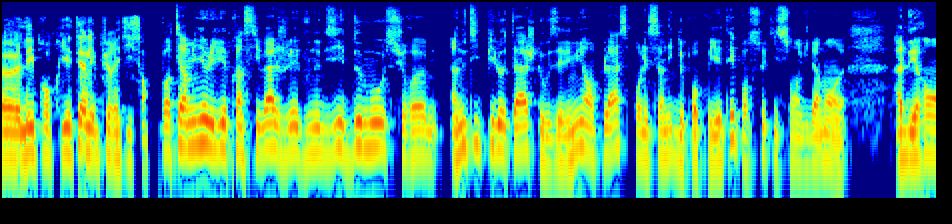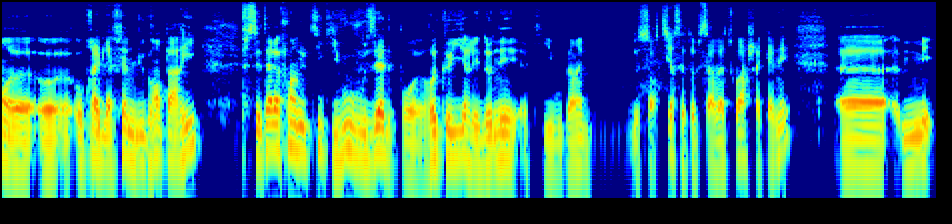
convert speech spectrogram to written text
euh, les propriétaires les plus réticents. Pour terminer, Olivier Principal, je voulais que vous nous disiez deux mots sur euh, un outil de pilotage que vous avez mis en place pour les syndics de propriété, pour ceux qui sont évidemment euh, adhérents auprès de la FEM du Grand Paris. C'est à la fois un outil qui vous, vous aide pour recueillir les données qui vous permettent de sortir cet observatoire chaque année, mais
